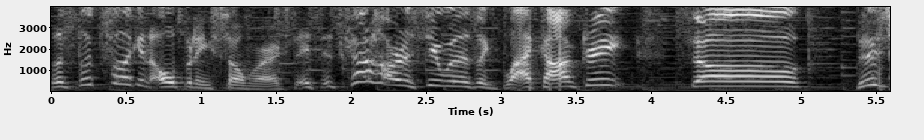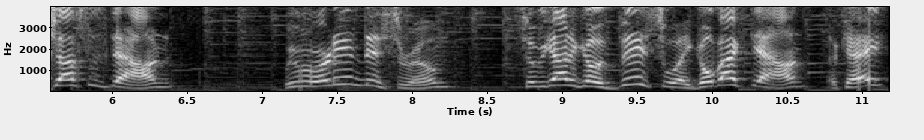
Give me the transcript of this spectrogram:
let's look for like an opening somewhere. It's, it's kind of hard to see when there's like black concrete. So this drops us down. We were already in this room. So we got to go this way, go back down, okay?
